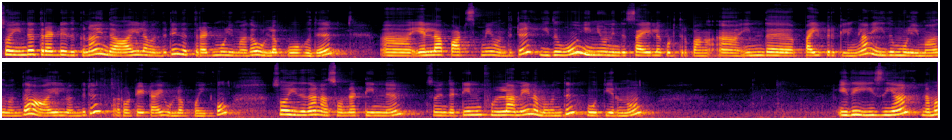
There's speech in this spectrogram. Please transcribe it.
ஸோ இந்த த்ரெட் எதுக்குன்னா இந்த ஆயிலை வந்துட்டு இந்த த்ரெட் மூலிமா தான் உள்ளே போகுது. எல்லா பார்ட்ஸ்க்குமே வந்துட்டு இதுவும் இன்னொன்று இந்த சைடில் கொடுத்துருப்பாங்க. இந்த பைப் இருக்கு இல்லைங்களா? இது மூலிமா வந்து ஆயில் வந்துட்டு ரொட்டேட் ஆகி உள்ளே போய்க்கும். ஸோ இதுதான் நான் சொன்ன டின்னு ஸோ இந்த டின் ஃபுல்லாமே நம்ம வந்து ஊற்றிடணும் இது ஈஸியாக நம்ம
